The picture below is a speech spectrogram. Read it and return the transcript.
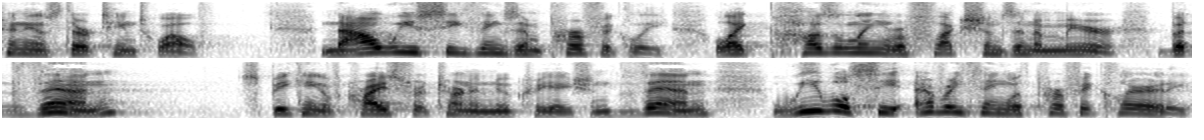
Corinthians 13 12, now we see things imperfectly, like puzzling reflections in a mirror. But then, speaking of Christ's return and new creation, then we will see everything with perfect clarity.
